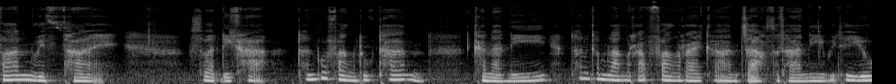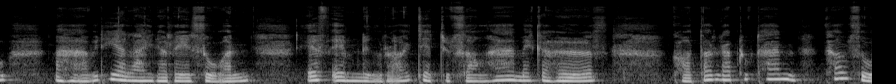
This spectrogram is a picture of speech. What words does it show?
Fun with Thai. สวัสดีค่ะานผู้ฟังทุกท่าน ขณะนี้ท่านกำลังรับฟังรายการจากสถานีวิทยุ มหาวิทยาลัยนเรศวร FM 107.25 MHz ขอต้อนรับทุกท่านเข้าสู่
